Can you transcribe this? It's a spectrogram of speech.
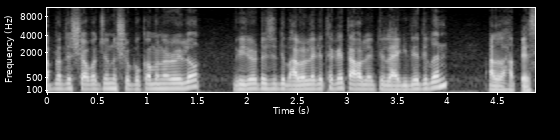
আপনাদের সবার জন্য শুভকামনা রইল। ভিডিওটি যদি ভালো লেগে থাকে তাহলে একটি লাইক দিয়ে দিবেন। আল্লাহ হাফেজ।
